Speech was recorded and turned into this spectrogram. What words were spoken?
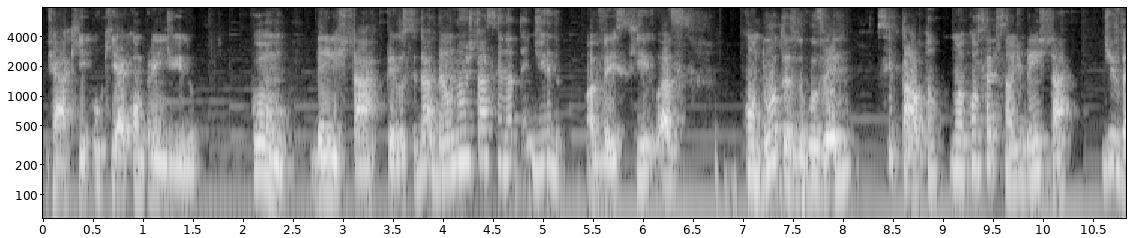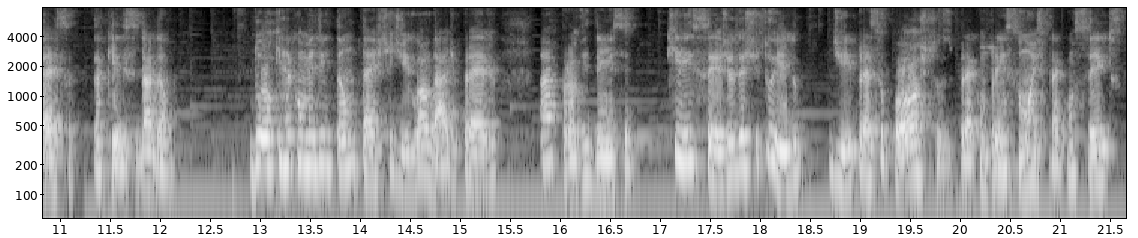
já que o que é compreendido como bem-estar pelo cidadão não está sendo atendido, uma vez que as condutas do governo se pautam numa concepção de bem-estar diversa daquele cidadão. Dworkin recomenda então um teste de igualdade prévio à providência que seja destituído de pressupostos, pré-compreensões, preconceitos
